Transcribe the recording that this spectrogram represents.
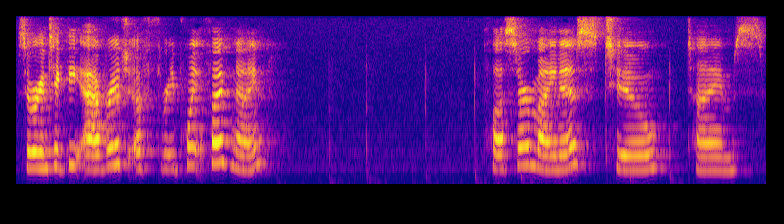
So we're going to take the average of 3.59 plus or minus 2 times,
